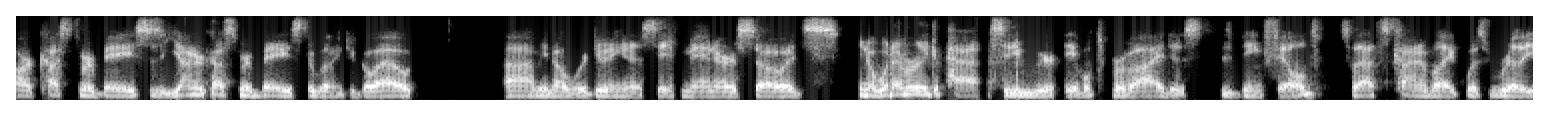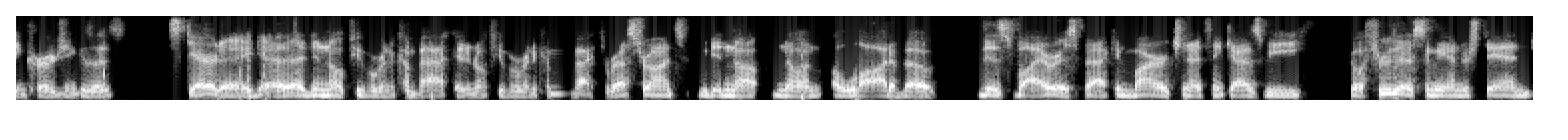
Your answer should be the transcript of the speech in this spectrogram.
our customer base is a younger customer base. They're willing to go out. Um, you know, we're doing it in a safe manner. So it's, you know, whatever the capacity we're able to provide is, is being filled. So that's kind of like was really encouraging because I was scared. I, I didn't know if people were going to come back. I didn't know if people were going to come back to restaurants. We did not know a lot about this virus back in March. And I think as we go through this and we understand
